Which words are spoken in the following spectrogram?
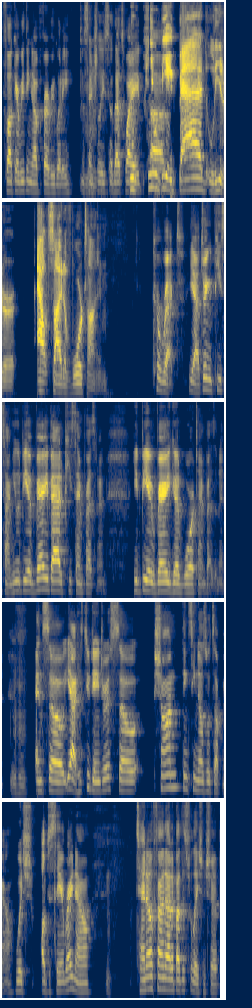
fuck everything up for everybody essentially. So that's why he would uh, be a bad leader outside of wartime. Correct. Yeah, during peacetime, he would be a very bad peacetime president. He'd be a very good wartime president. hmm And so, yeah, he's too dangerous. So Sean thinks he knows what's up now, which I'll just say it right now. Mm. Tenno found out about this relationship,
